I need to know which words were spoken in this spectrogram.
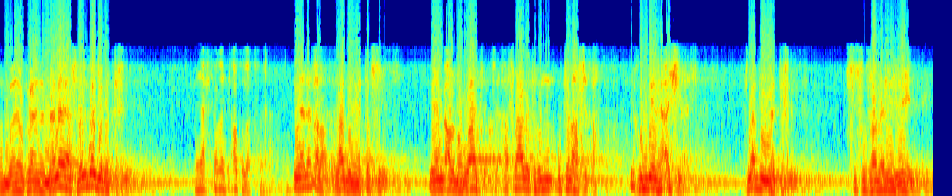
أما لو كان الماء لا يصل وجب التخليل. من أحسن أطلق لا غلط لابد من التفصيل. لأن بعض المرات أصابع تكون متلاصقة يكون بينها أشياء لابد من التخليل. خصوص أصابع الرجلين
